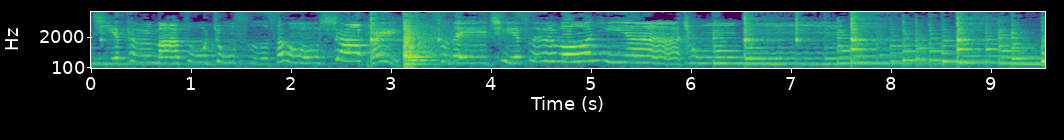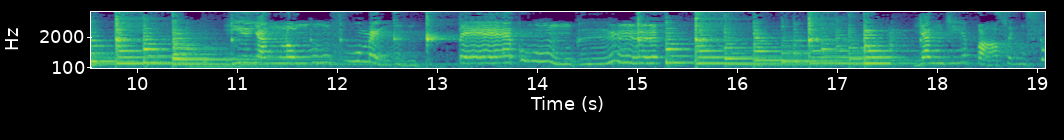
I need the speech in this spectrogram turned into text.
前头马祖中四手下配，只得千手万年穷，一阳龙虎门带公关。两剑发生扫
